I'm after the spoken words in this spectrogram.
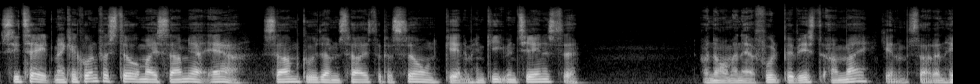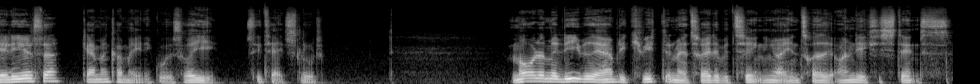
Citat, man kan kun forstå mig som jeg er, som guddoms højeste person, gennem hengiven tjeneste. Og når man er fuldt bevidst om mig, gennem sådan helligelse, kan man komme ind i Guds rige. Citat slut. Målet med livet er at blive kvitt den materielle betingning og indtræde i åndelig eksistens.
